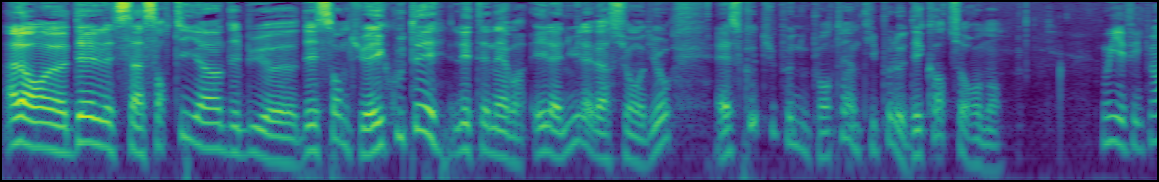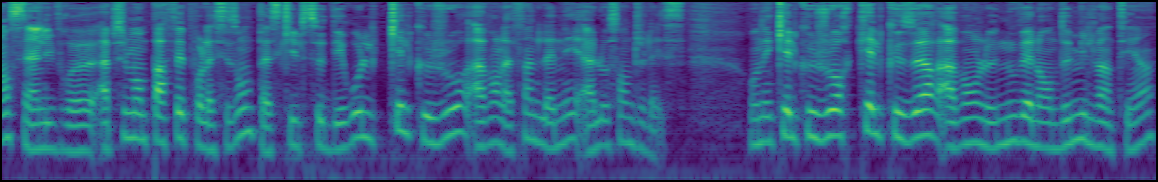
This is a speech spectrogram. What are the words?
Alors, euh, dès sa sortie, hein, début euh, décembre, tu as écouté Les Ténèbres et la Nuit, la version audio. Est-ce que tu peux nous planter un petit peu le décor de ce roman? Oui, effectivement, c'est un livre absolument parfait pour la saison parce qu'il se déroule quelques jours avant la fin de l'année à Los Angeles. On est quelques jours, quelques heures avant le nouvel an 2021,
